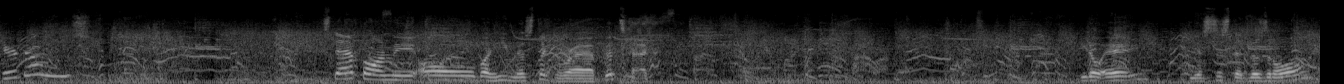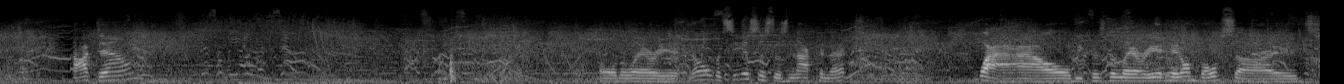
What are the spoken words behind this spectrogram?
Here goes. Step on me. Oh, but he missed the grab. Good tech. Vito A. The assist that does it all. Knockdown. Oh, the lariat. No, but CSS does not connect. Wow, because the lariat hit on both sides.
